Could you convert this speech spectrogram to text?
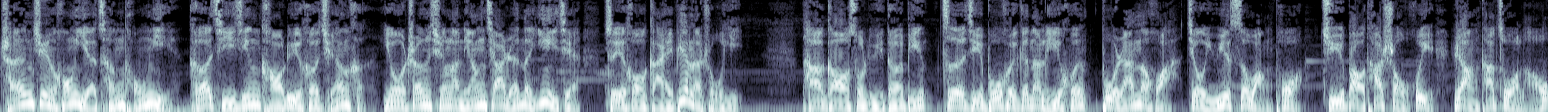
陈俊宏也曾同意，可几经考虑和权衡，又征询了娘家人的意见，最后改变了主意。他告诉吕德斌，自己不会跟他离婚，不然的话就鱼死网破，举报他受贿，让他坐牢。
